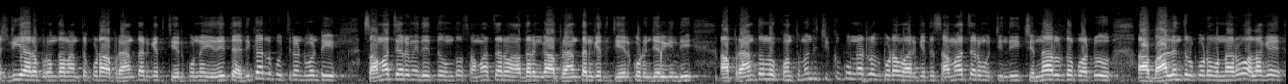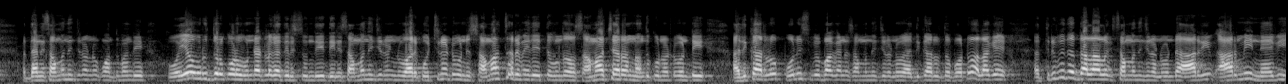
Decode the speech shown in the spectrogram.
ఎస్డీఆర్ బృందాలంతా కూడా ఆ ప్రాంతానికి అయితే చేరుకున్నాయి ఏదైతే అధికారులకు వచ్చినటువంటి సమాచారం ఏదైతే ఉందో సమాచారం ఆధారంగా ఆ ప్రాంతానికి అయితే చేరుకోవడం జరిగింది. ఆ ప్రాంతంలో కొంతమంది చిక్కుకున్నట్లు కూడా వారికి అయితే సమాచారం వచ్చింది. చిన్నారులతో పాటు ఆ బాలింతలు కూడా ఉన్నారు. అలాగే దానికి సంబంధించిన కొంతమంది వయోవృద్ధులు కూడా ఉన్నట్లుగా తెలుస్తుంది. దీనికి సంబంధించిన వారికి వచ్చినటువంటి సమాచారం ఏదైతే ఉందో సమాచారాన్ని అందుకున్నటువంటి అధికారులు పోలీస్ విభాగానికి సంబంధించినటువంటి అధికారులతో పాటు అలాగే త్రివిధ దళాలకు సంబంధించినటువంటి army army navy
